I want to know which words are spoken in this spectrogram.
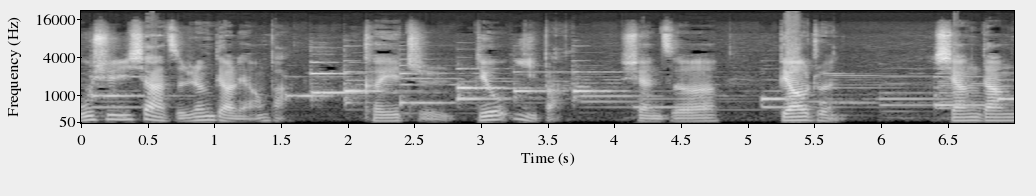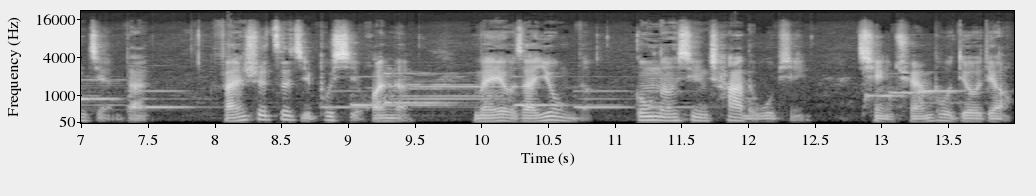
无需一下子扔掉两把，可以只丢一把。选择标准相当简单。凡是自己不喜欢的、没有在用的、功能性差的物品，请全部丢掉。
